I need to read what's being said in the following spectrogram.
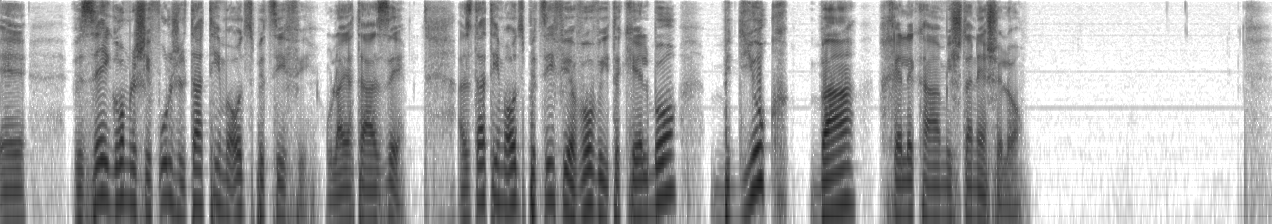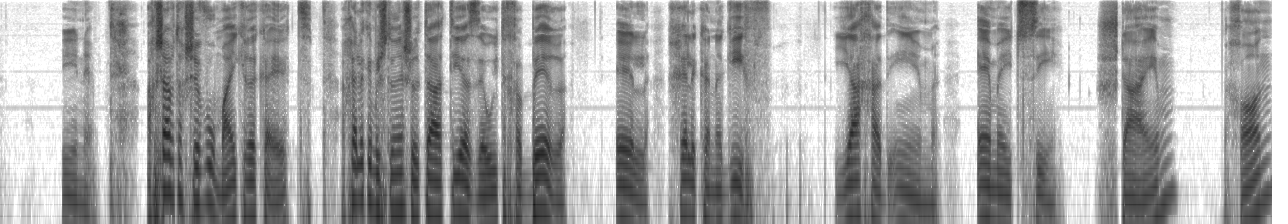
אה, וזה יגרום לשפעול של תא T מאוד ספציפי, אולי התא הזה. אז תא T מאוד ספציפי יבוא וייתקל בו בדיוק בחלק המשתנה שלו. הנה. עכשיו תחשבו, מה יקרה כעת? החלק המשתנה של תא ה-T הזה, הוא יתחבר אל חלק הנגיף יחד עם MHC2, נכון?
